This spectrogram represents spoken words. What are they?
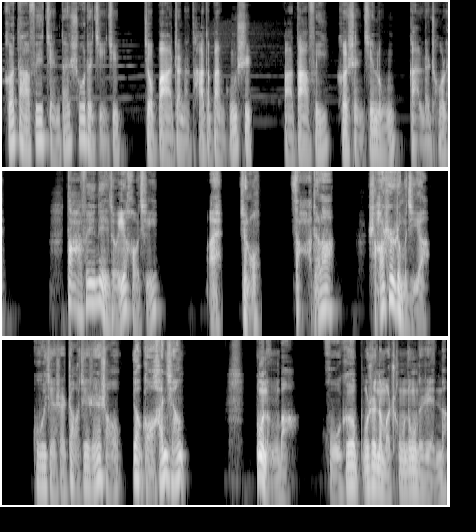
和大飞简单说了几句，就霸占了他的办公室，把大飞和沈金龙赶了出来。大飞那叫一好奇，哎，金龙，咋的了？啥事这么急啊？估计是召集人手要搞韩强，不能吧？虎哥不是那么冲动的人呢。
